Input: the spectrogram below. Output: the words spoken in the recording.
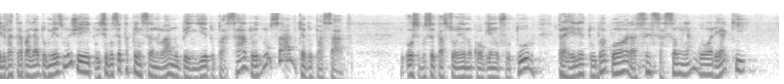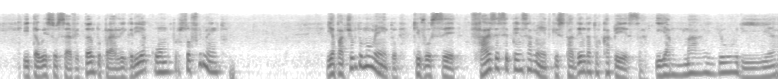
Ele vai trabalhar do mesmo jeito. E se você está pensando lá no benê do passado, ele não sabe que é do passado ou se você está sonhando com alguém no futuro, para ele é tudo agora, a sensação é agora, é aqui. Então isso serve tanto para a alegria como para o sofrimento. E a partir do momento que você faz esse pensamento que está dentro da tua cabeça, e a maioria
